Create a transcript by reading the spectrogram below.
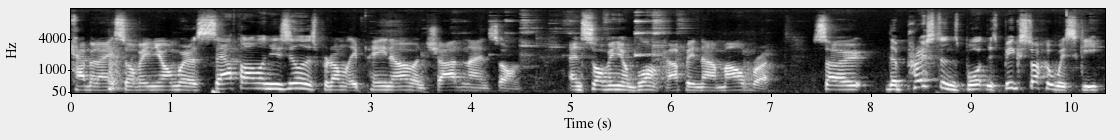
Cabernet Sauvignon, whereas South Island, New Zealand is predominantly Pinot and Chardonnay and so on, and Sauvignon Blanc up in uh, Marlborough. So the Prestons bought this big stock of whiskey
